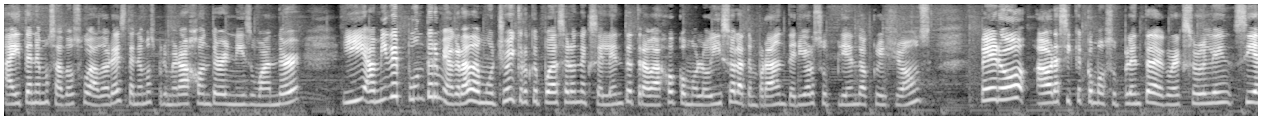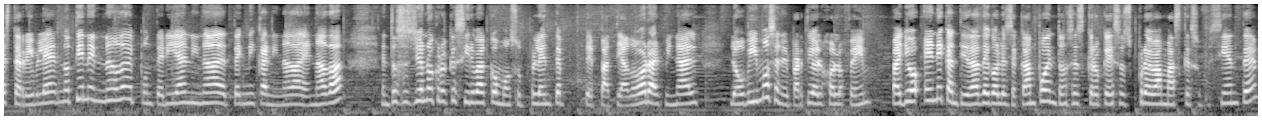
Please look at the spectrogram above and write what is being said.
ahí tenemos a dos jugadores. Tenemos primero a Hunter Nice Wander. Y a mí de punter me agrada mucho y creo que puede hacer un excelente trabajo como lo hizo la temporada anterior supliendo a Chris Jones. Pero ahora sí que como suplente de Greg Sterling sí es terrible. No tiene nada de puntería, ni nada de técnica, ni nada de nada. Entonces yo no creo que sirva como suplente de pateador. Al final lo vimos en el partido del Hall of Fame. Falló N cantidad de goles de campo, entonces creo que eso es prueba más que suficiente.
